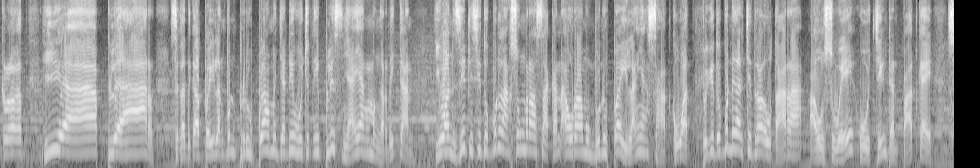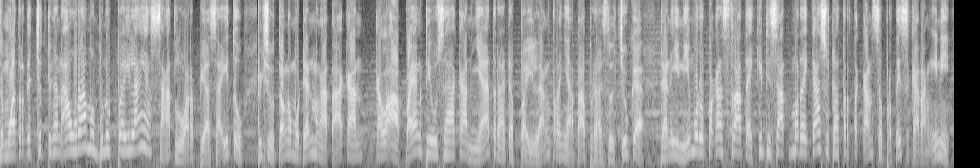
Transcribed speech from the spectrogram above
keret Iya blar. Seketika Bailang pun berubah menjadi wujud iblisnya yang mengerikan. Yuan Zi di situ pun langsung merasakan aura membunuh Bailang yang sangat kuat. Begitupun dengan Jenderal Utara, Aosue, Hu Jing, dan Patkai Semua terkejut dengan aura membunuh Bailang yang sangat luar biasa itu. Biksu Tong kemudian mengatakan Kalau apa yang diusahakannya terhadap Bailang ternyata berhasil juga. Dan ini merupakan strategi di saat mereka sudah tertekan seperti sekarang ini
